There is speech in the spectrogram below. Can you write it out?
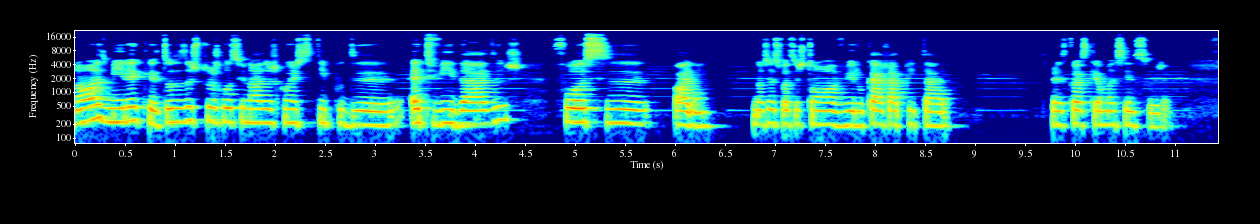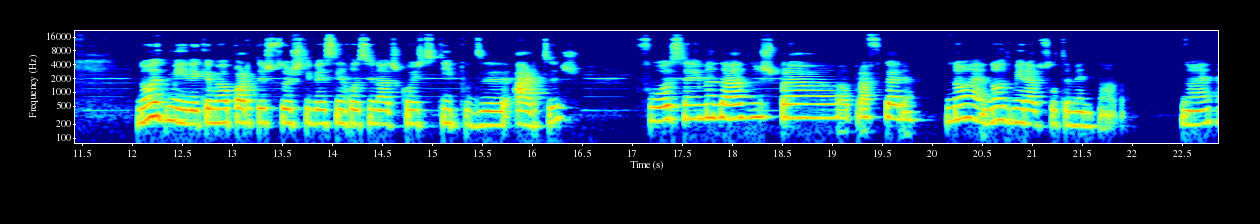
Não admira que todas as pessoas relacionadas com este tipo de atividades fosse. Olhem, não sei se vocês estão a ouvir o carro a apitar. Parece quase que é uma censura. Não admira que a maior parte das pessoas que estivessem relacionadas com este tipo de artes fossem mandados para, para a fogueira. Não é? Não admira absolutamente nada. Não é?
